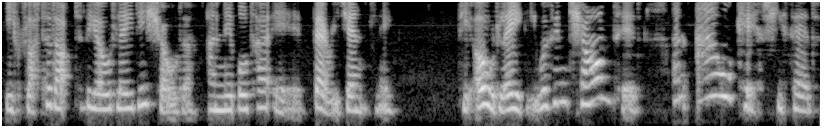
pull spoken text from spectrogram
He fluttered up to the old lady's shoulder and nibbled her ear very gently. The old lady was enchanted. An owl kiss, she said.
